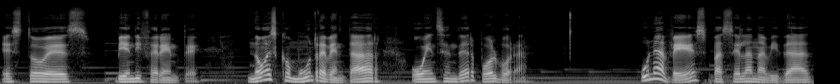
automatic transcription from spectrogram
esto es bien diferente. No es común reventar o encender pólvora. Una vez pasé la Navidad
